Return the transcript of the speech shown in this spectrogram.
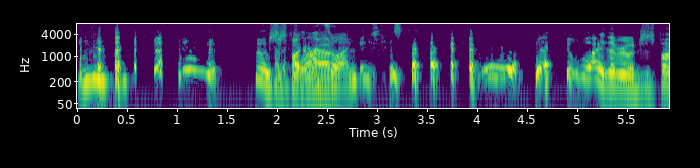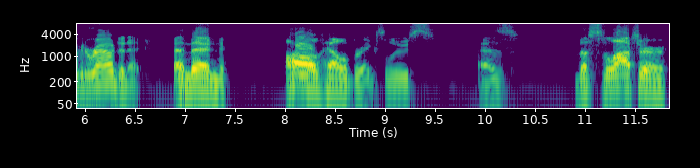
Billy's just fucking around. Why is everyone just fucking around in it? And then all hell breaks loose as the slaughter,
